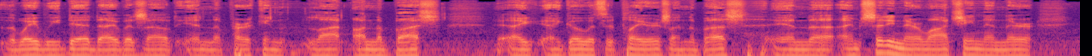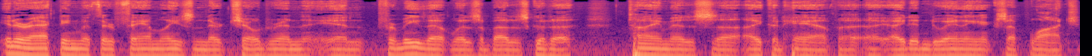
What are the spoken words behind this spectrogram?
the way we did, I was out in the parking lot on the bus I, I go with the players on the bus, and uh, I'm sitting there watching, and they're interacting with their families and their children. And for me, that was about as good a time as uh, I could have. Uh, I, I, didn't do anything except watch.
